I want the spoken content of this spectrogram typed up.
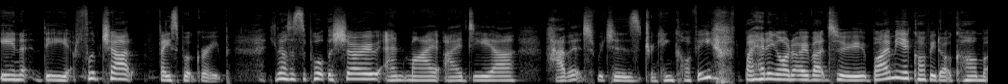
in the Flipchart Facebook group. You can also support the show and my idea habit, which is drinking coffee, by heading on over to buymeacoffee.com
